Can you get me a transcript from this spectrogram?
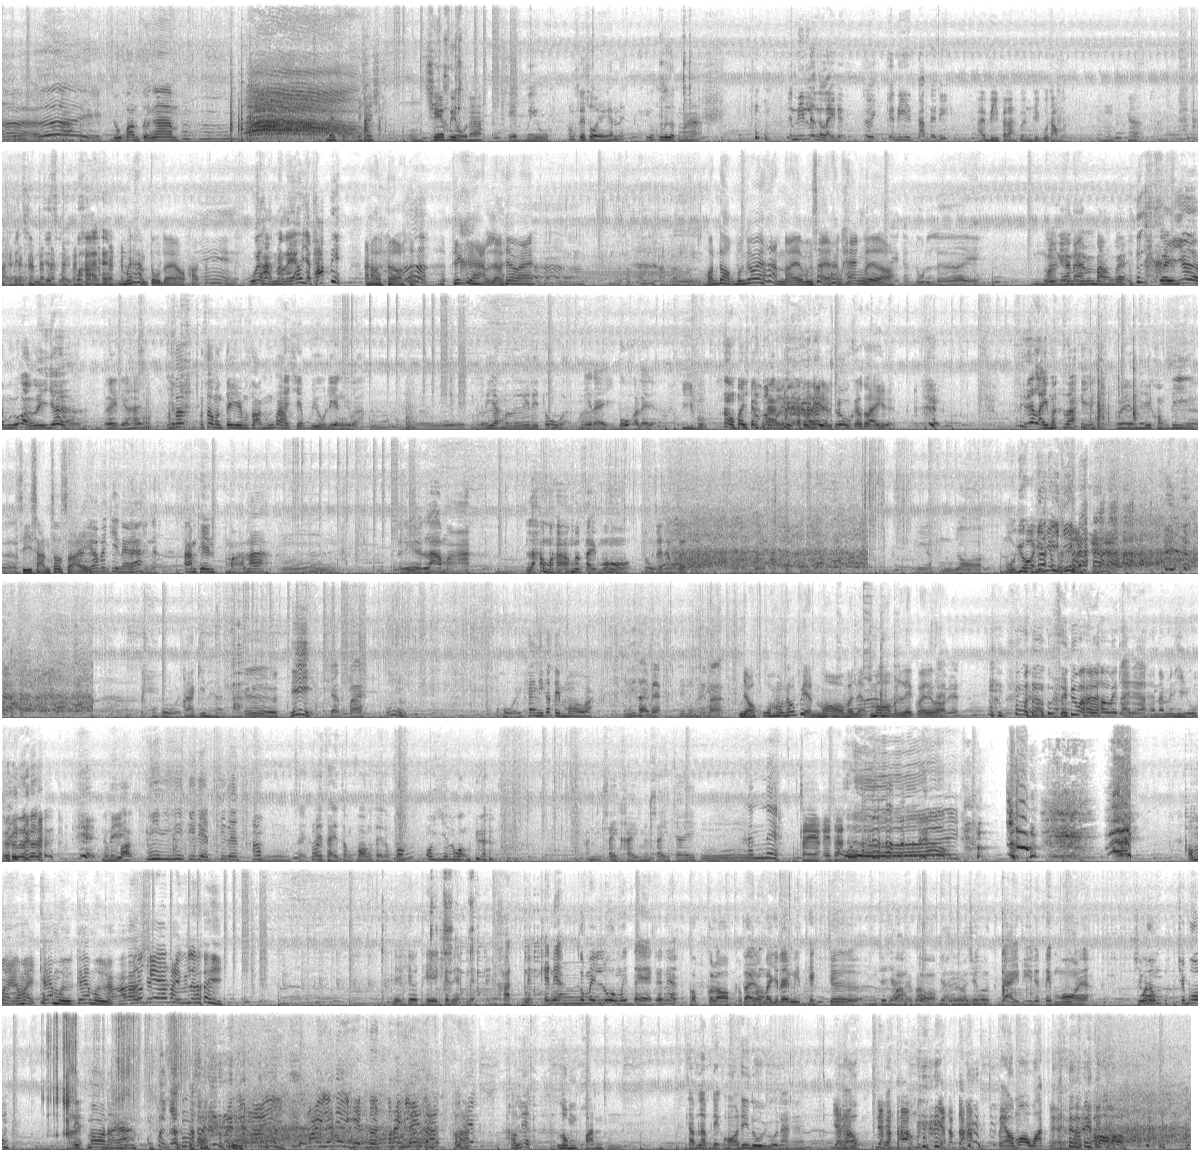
เอ้ยดูความสวยงาม ไม่สวยไม่ใช่เชฟวิวนะ เชฟวิว ต้องสวยๆอย่างนั้นเนี่ยที่เลือกมา อันนี้เรื่องอะไรเนี่ยเฮ้ยแกนี่ตัดเลยดิไอบีไปละเป็นที่กูทำอะฮะ เป็นชิ้นจะสวยกว่าเนี่ยไม่หั่นตูดเลยเหรอผักอะนี่อุ้ยหันมาแล้วอย่าทักดิอ้าวเหรอที่คือหั่นแล้วใช่ไหมอ่าๆก็ใส่ผักแล้วฮอตดอกมึงก็ไม่หั่นหน่อยมึงใส่ทั้งแท่งเลยเหรอ ใส่ทั้งดุนเลย วางนี้อันนั้นมันบังไปเลเยอร์มึงรู้เปล่าเลเยอร์เอ้ยเดี๋ยวให้มาเซอร์มาเซอร์มันตีมันสอนมึงเปล่าให้เชฟวิวเลียงดีกว่าเออเรียงมาเลยในตู้อะนี่อะไรอีโบะอะไรเนี่ยอีโบเอามาจากไหนเนี่ยอะไรเนี่ยลูกอะไรเนี่ย ซื้ออะไรมาใส่เนี่ยเว้ยอันนี้ของดีเออสีสันสดใสใส่เข้าไปกินเลยนะ กินนะตามเทรนด์หมาล่าอืมอันนี้ล่าหมา ล่าหมามาใส่หม้อใส่ทั้งเปลือกเลยใส่น้ำเกลือพลาสติกกินได้นี่ครับหมูยอ หมูยั่วไอ้เหี้ยโอ้โห น่ากินเหินนะ เออ นี่จัดไป กุ้ง โอ้โห แค่นี้ก็เต็มหม้อว่ะ อันนี้ใส่ไปเนี่ยที่มึงซื้อมาเดี๋ยวกูต้องเปลี่ยนหม้อปะเนี่ยหม้อมันเล็กไปหรือเปใส่ล่าไปเนี่ย มึงซื้อมาแล้วไม่ใส่เดี๋ยวอันนั้นมันหิวอันนี้ปักนี่นี่นี่ทีเด็ดทีเด็ดเอ้าอืมใส่ไม่ใส่สองฟองใส่สองฟองโอ้ยเยี่ยล่วงอันนี้ใส่ไข่เหมือนใส่ใจอืมอันเนี่ยแตกไอ้สัตว์โอ้เอ้ยยเอาใหม่เอาใหม่แก้มือแก้มืออ่าแล้วแกใส่ไปเลย เนี่ยแค่เทแค่เนี้ยเนี่ยคัดเนี่ยแค่เนี้ยก็ไม่ล่วงไม่แตกแล้วเนี่ยกรอบกรอบๆใส่ลงไปจะได้มี t e x t อร์มันจะใหญ่ความไปกรป่ะอบใหญ่ไปป่ะเชฟใหญ่ดีแต่เต็มหม้อเนี่ยเชฟบุ้มเชฟบุ้มติดหม้อหน่อยฮะไปยังไงเป็นยังไงไม่แล้วเนี่ยเห็ดเหิดไม่เลยสัตว์เขาเรียกเขาเรียกลมควัน สำหรับเด็กหอที่ดูอยู่นะ อย่าแล้วทำอย่าทำตามอย่าทำตามไปเอาหม้อวัดเลยไม่พอ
